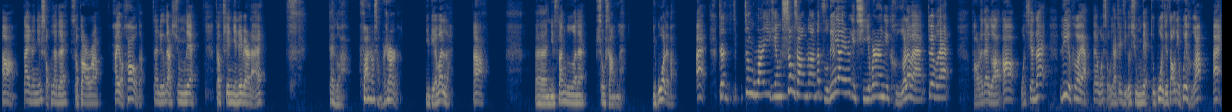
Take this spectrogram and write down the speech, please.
啊，带着你手下的小高啊，还有耗子，再领点兄弟到天津这边来。大哥，发生什么事儿了？你别问了啊。呃，你三哥呢受伤了，你过来吧。哎，这正光一听受伤了，那指定让人给欺负，让人给磕了呗，对不对？好了，大哥啊，我现在立刻呀，带我手下这几个兄弟就过去找你会合。哎，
